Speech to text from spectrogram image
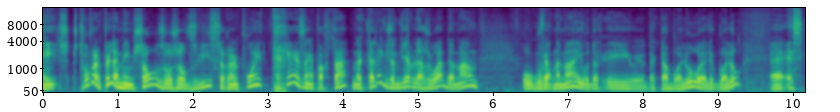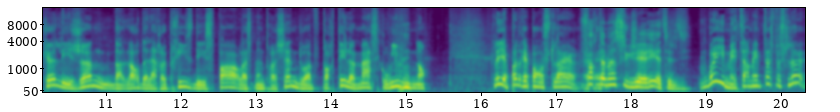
Mais je trouve un peu la même chose aujourd'hui sur un point très important. Notre collègue Geneviève Lajoie demande au gouvernement et au, doc- et docteur Boileau, euh, Luc Boileau, euh, est-ce que les jeunes, lors de la reprise des sports la semaine prochaine, doivent porter le masque, oui ou non? Là, il n'y a pas de réponse claire. Euh, Fortement suggéré, a-t-il dit. oui, mais en même temps, c'est parce que là,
